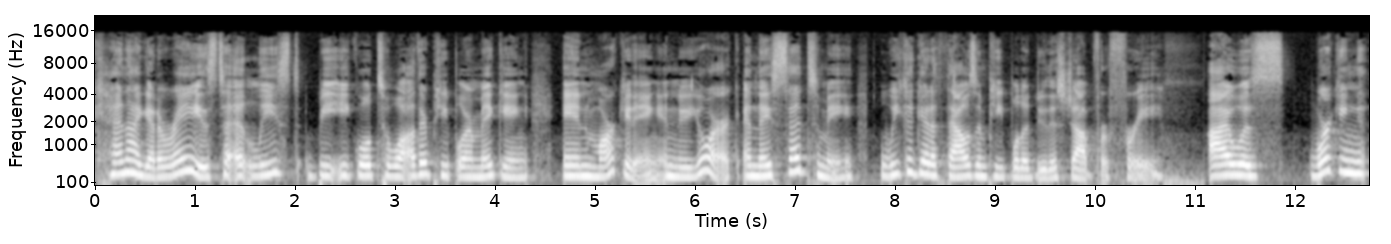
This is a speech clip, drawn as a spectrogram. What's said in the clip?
can I get a raise to at least be equal to what other people are making in marketing in New York? And they said to me, we could get a thousand people to do this job for free. I was working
